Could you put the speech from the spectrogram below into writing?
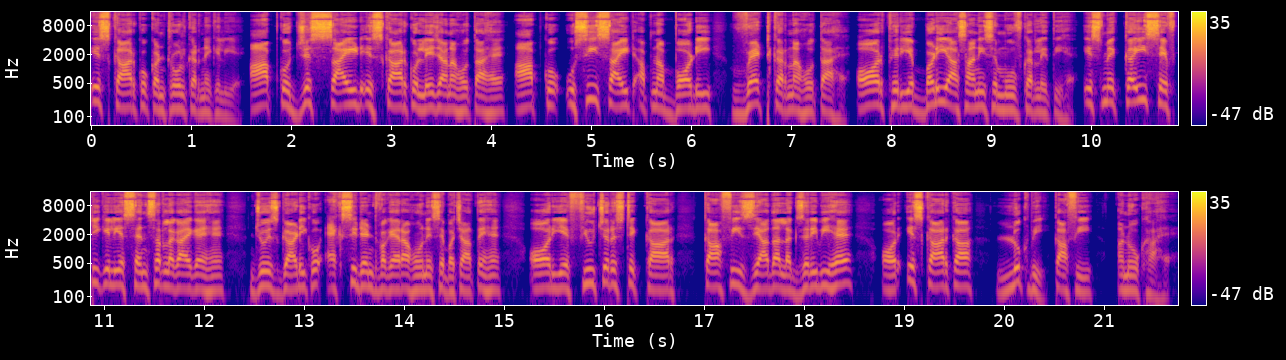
इस कार को कंट्रोल करने के लिए। आपको जिस साइड इस कार को ले जाना होता है, आपको उसी साइड अपना बॉडी वेट करना होता है। और फिर यह बड़ी आसानी से मूव कर लेती है। इसमें कई सेफ्टी के लिए सेंसर लगाए गए हैं, जो इस गाड़ी को एक्सीडेंट वगैरह होने से बचाते हैं, और ये फ्यूचरिस्टिक कार काफ़ी ज़्यादा लग्जरी भी है, और इस कार का लुक भी काफ़ी अनोखा है।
